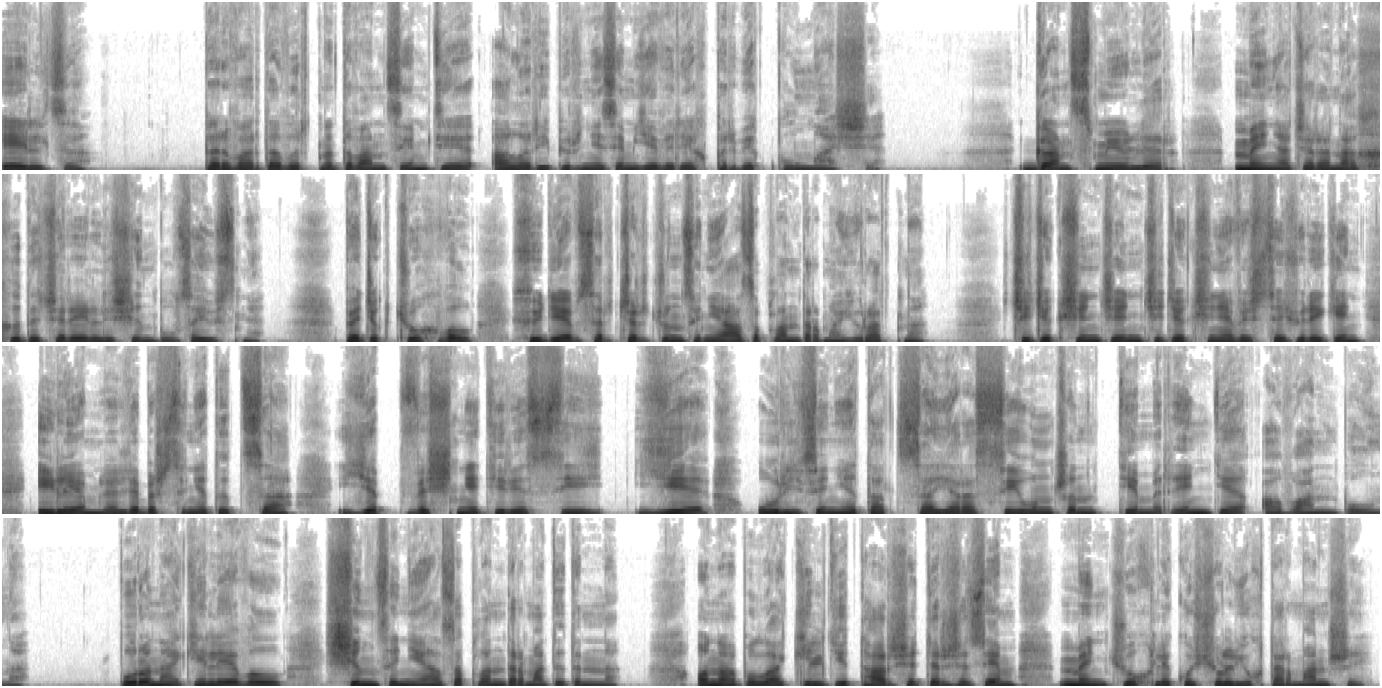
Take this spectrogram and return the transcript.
Эльзі. Пір варда выртны тыванзем де алари пүрнезем еверех пірбек пулмашы. Ганс Мюллер мен ачарана хыды черелі шын булса үсіне. Пәжік чух выл хүдев сірчір жүнсіне азыпландырма юратны. Чичек шинчен чичек шине вешсе жүреген илемлі лебішсіне тытса, еп вешне тиреси е уризене татса ярасы уншын теміренде аван болны. Пурына келевыл шинсене азапландырмадыдынны. Она була килди таршы тіржізем мен чухле күшіл юхтарманжы.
